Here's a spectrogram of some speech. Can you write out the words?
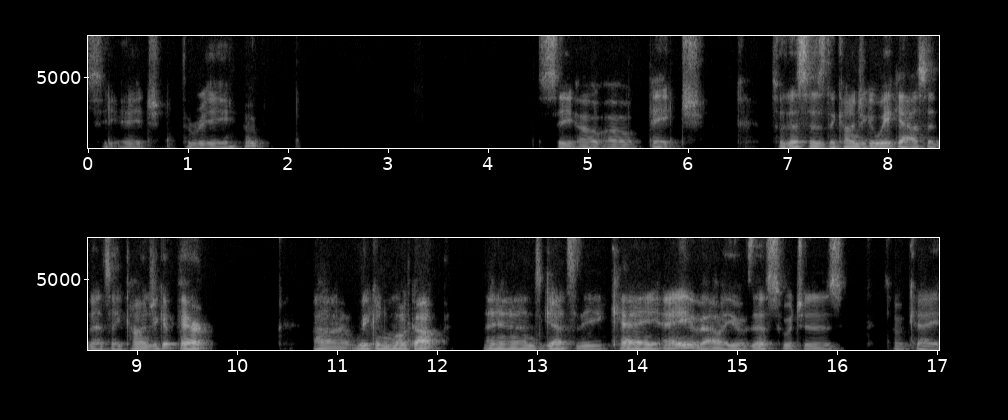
CH3 ooh, COOH. So this is the conjugate weak acid. That's a conjugate pair. Uh, we can look up and get the Ka value of this, which is, so Ka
